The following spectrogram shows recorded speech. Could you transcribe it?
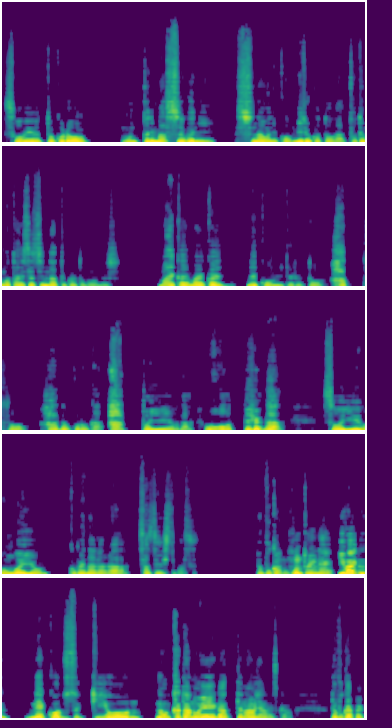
そういうところを本当にまっすぐに素直にこう見ることがとても大切になってくると思うんです。毎回毎回猫を見てると、はっと、はどころか、はっというような、おおっていうような、そういう思いを込めながら撮影してます。で僕あの本当にねいわゆる猫好き用の方の映画ってのあるじゃないですか。で僕やっぱり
